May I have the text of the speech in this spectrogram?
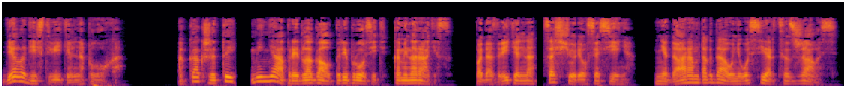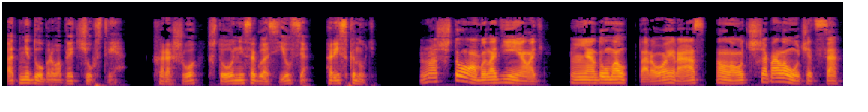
дело действительно плохо. «А как же ты меня предлагал перебросить, Каменарадис?» Подозрительно сощурился Сеня. Недаром тогда у него сердце сжалось от недоброго предчувствия. Хорошо, что он не согласился рискнуть. «Ну что было делать? Я думал, второй раз лучше получится».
